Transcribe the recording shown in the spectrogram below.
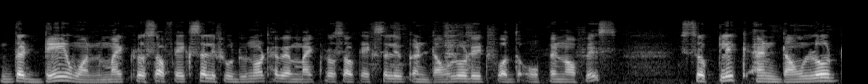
the day one Microsoft Excel. If you do not have a Microsoft Excel, you can download it for the open office. So click and download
